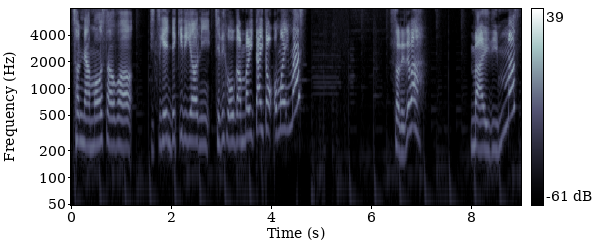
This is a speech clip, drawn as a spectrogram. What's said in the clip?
そんな妄想を実現できるようにセリフを頑張りたいと思います。それでは、参ります。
